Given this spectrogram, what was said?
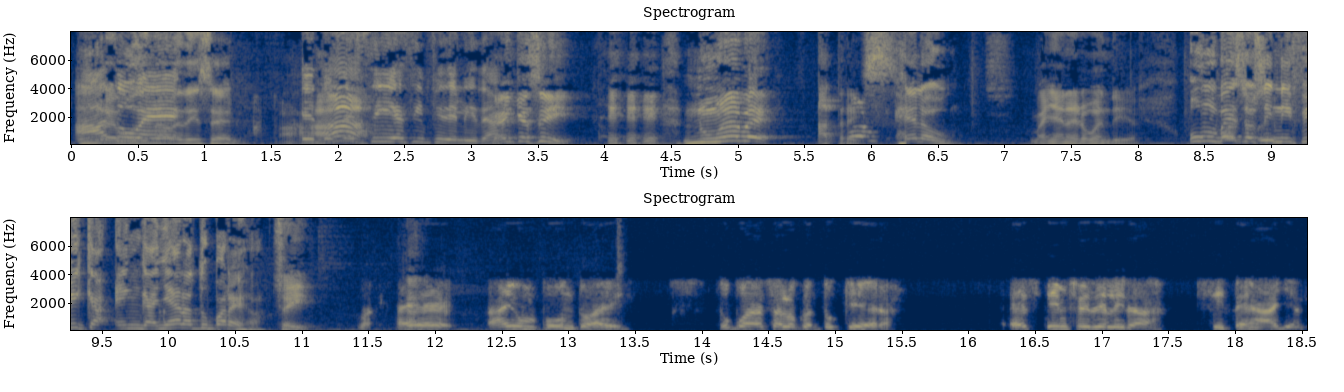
Ah, Un tú de una ves. vez, dice él. Entonces sí es infidelidad. ¿Ven que sí? 9 a 3. Hello. Mañanero, buen día. ¿Un beso significa engañar a tu pareja? Sí. Eh, hay un punto ahí. Tú puedes hacer lo que tú quieras. Es infidelidad si te hallan.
